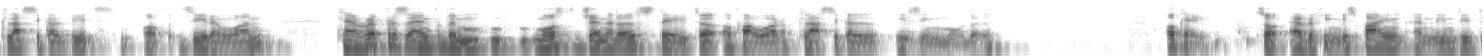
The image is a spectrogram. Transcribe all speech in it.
classical bits of 0 and 1 can represent the most general state of our classical Ising model. Okay, so everything is fine. And indeed,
